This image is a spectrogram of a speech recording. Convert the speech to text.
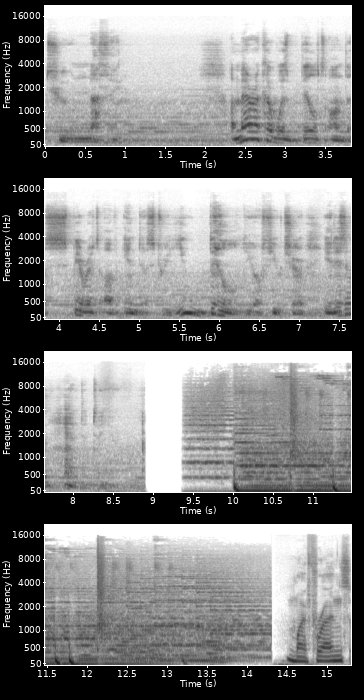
to nothing. America was built on the spirit of industry. You build your future, it isn't handed to you. My friends,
